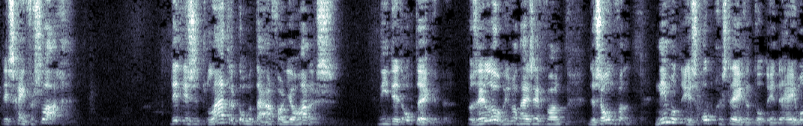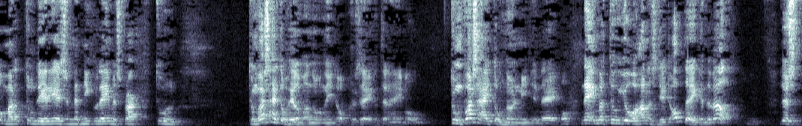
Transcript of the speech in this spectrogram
is geen verslag. Dit is het latere commentaar van Johannes, die dit optekende. Dat is heel logisch, want hij zegt van, de zoon van, niemand is opgestegen tot in de hemel, maar toen de Heer Jezus met Nicodemus sprak, toen, toen was hij toch helemaal nog niet opgestegen ten hemel. Toen was hij toch nog niet in de hemel. Nee, maar toen Johannes dit optekende wel. Dus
